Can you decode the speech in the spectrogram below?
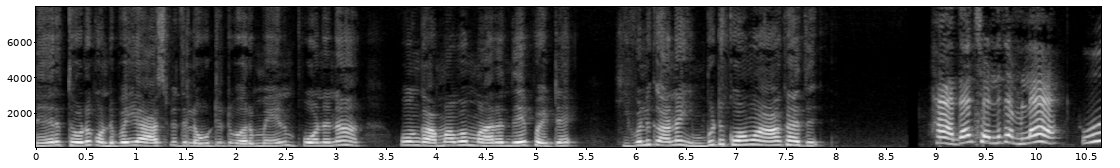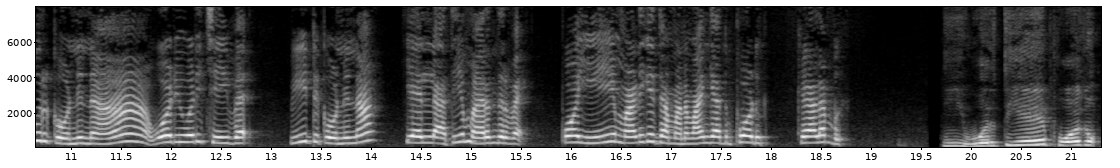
நேரத்தோடு கொண்டு போய் ஆஸ்பத்திரியில் விட்டுட்டு வருமேன்னு போனேன்னா உங்கள் அம்மாவை மறந்தே போயிட்டேன். இவளுக்கு ஆனால் இம்புட்டு கோபம் ஆகாது. அதான் சொல்லுதம்ல ஊருக்கு ஒன்றுனா ஓடி ஓடி செய்வேன் வீட்டுக்கு ஒன்றுனா எல்லாத்தையும் மறந்துடுவேன் போய் மளிகை சாமானை வாங்கி அது போடு. கிளம்பு. நீ ஒருத்தியே போதும்.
